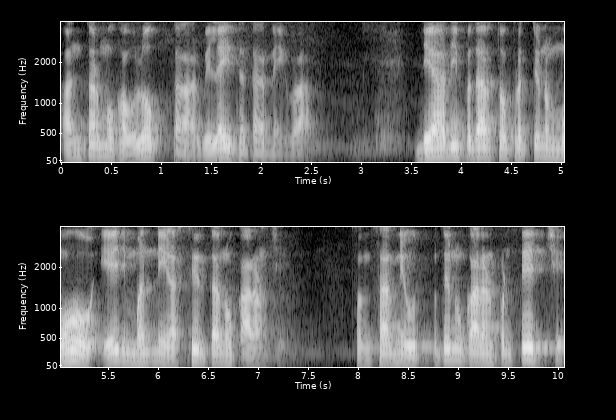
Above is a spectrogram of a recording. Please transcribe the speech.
અંતર્મુખ અવલોકતા, વિલય થતા નહીં વાર દેહાદી પદાર્થો પ્રત્યેનો મોહ એ જ મનની અસ્થિરતાનું કારણ છે. સંસારની ઉત્પત્તિનું કારણ પણ તે જ છે.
